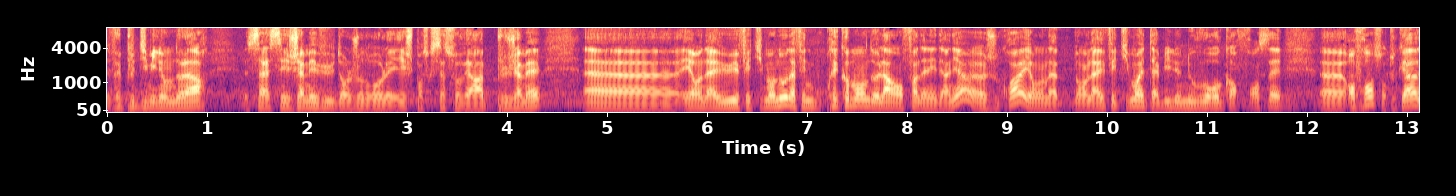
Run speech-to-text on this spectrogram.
Il fait plus de 10 millions de dollars. Ça s'est jamais vu dans le jeu de rôle et je pense que ça se reverra plus jamais. Euh, et on a eu effectivement, nous on a fait une précommande là en fin d'année dernière, euh, je crois, et on a, effectivement établi le nouveau record français euh, en France en tout cas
